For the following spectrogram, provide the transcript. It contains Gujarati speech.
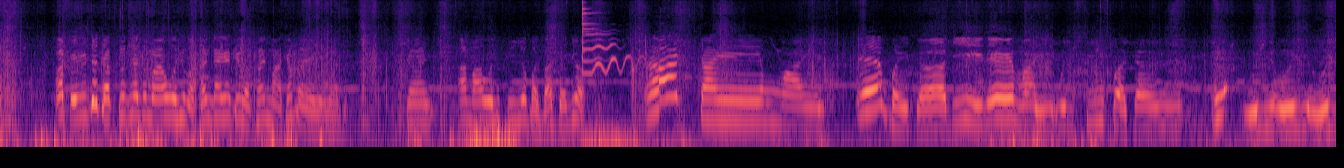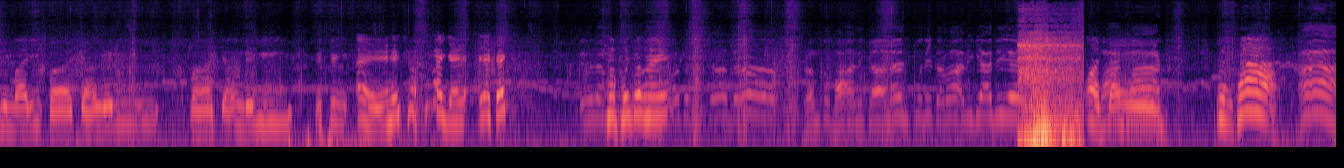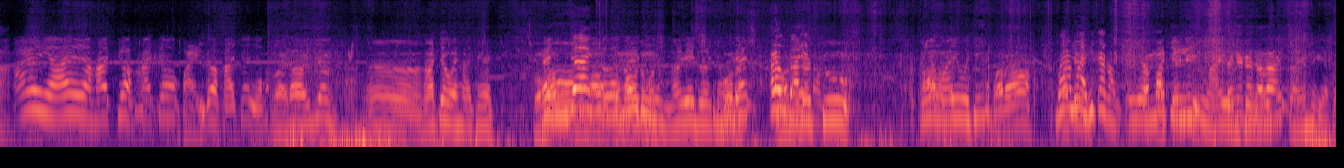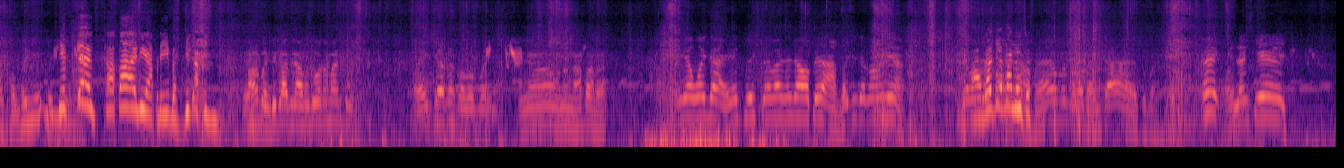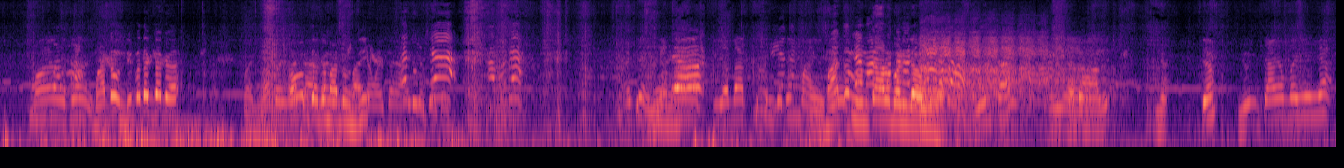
આ પેલું તો થકતું જ નતું માવો ઓછું વખણ કાઢે તે વખણ માથે પડે છે માથું ચાઈ આ માવો પીજો ભરભા ચડ્યો આ ચાઈ એ ભાઈ ચડી રે મારી ઉડતી પતંગ. ઉડી ઉડી ઉડી મારી પતંગડી પતંગડી. એ છપવા જાય એટલે ચટ છપો જો ખાય રમતું ભાની ચેલેન્જ પૂરી કરવા આવી ગયા છીએ ઓ ચાઈ ઊંઠા હા આય આય હાચો હાચો. ભાઈડો હાચો ને વાડા આવી ગયા. હા હાચો હોય હાચો હે ભમાવો, ઉડાય ભમાવો, ખબર ભમાવો પડી. તમે. મને જો છે બોલો. ઉડાય અરે મળે ઉડાડે જ છું. અહીંયા મારી ઓછી ઊભા રહો. બરાબર હું આથી તક અહીંયા ચમચ પાછળની કેટલી? મારી જગ્યા ઓછી કાઢાલા. હોય છે, કરે છે યાર. તો ખબર નહીં પડી. એક કે કાપાડી આપણે એ બધી કાપી બધી કાપી નાખો જો તમારી આઈ ગયા તો ખબર ભાઈ અહીંયા મને ના પાડે અહીંયા હોય જાય એક પેજ કરવાને જાઓ પેલા આગળથી જગાવો ને નહીં જતું. ભાઈ, મને કંટાળો આવ્યો તો ભાઈ. એ, લંકેશ. મારે ઓછો. માર તો ઊંધી પતંગ કાકા ઓમ કાકા માર તો ઊંધી. પાછા હોય એ તું અચ્છા, છે આ બધા લબાક- લબાક કુટુંબ તો કેમ માર્યું? માર તો લૂંટારો બની જાવ કેમ લૂંટાયો બની ગયા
